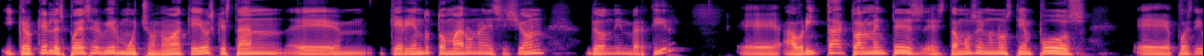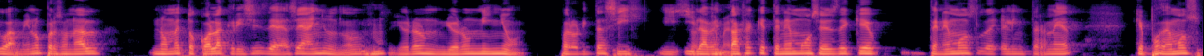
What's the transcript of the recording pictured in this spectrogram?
y creo que les puede servir mucho, ¿no? Aquellos que están eh, queriendo tomar una decisión de dónde invertir. Eh, ahorita, actualmente, estamos en unos tiempos eh, pues digo, a mí en lo personal no me tocó la crisis de hace años, ¿no? yo, era un, yo era un niño, pero ahorita sí. Y, la ventaja que tenemos es de que tenemos el Internet, que podemos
